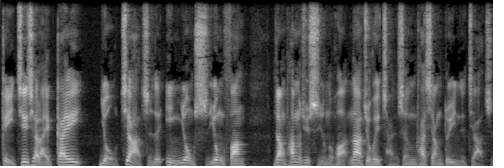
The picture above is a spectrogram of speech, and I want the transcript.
给接下来该有价值的应用使用方，让他们去使用的话，那就会产生它相对应的价值。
